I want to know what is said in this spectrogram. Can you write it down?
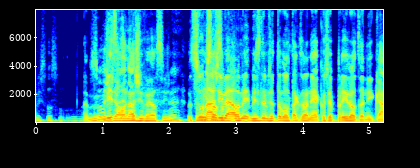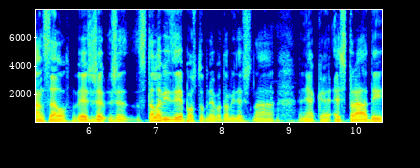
Myslel som- Sú ešte ale nažive asi, že? Sú nažive, som- ale my, myslím, že to bol tzv. akože prirodzený cancel. Vieš, že, že z televízie postupne potom ideš na nejaké estrády.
